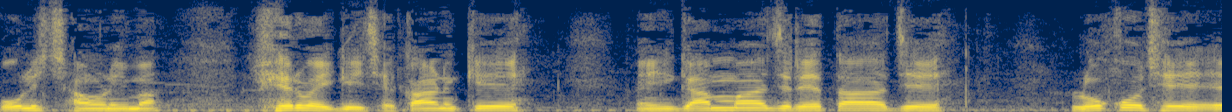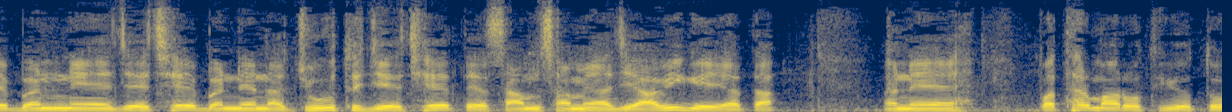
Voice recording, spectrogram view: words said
પોલીસ છાવણીમાં ફેરવાઈ ગઈ છે. કારણ કે અહીં ગામમાં જ રહેતા જે લોકો છે એ બંને જે છે, બંનેના જૂથ જે છે તે સામસામે આજે આવી ગયા હતા. અને પથ્થરમારો થયો તો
